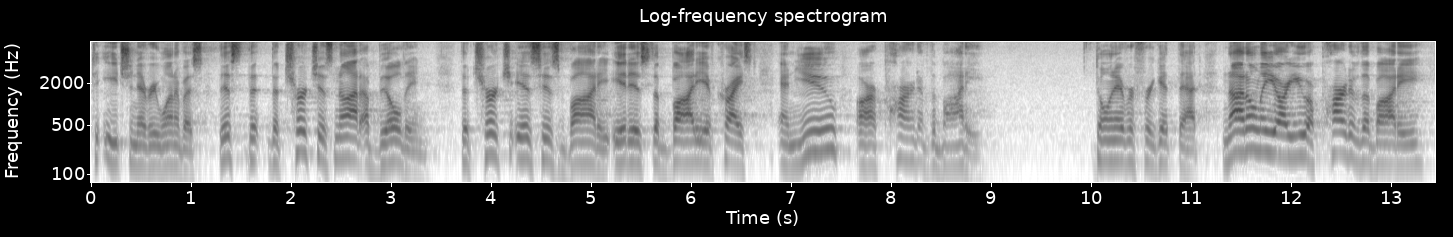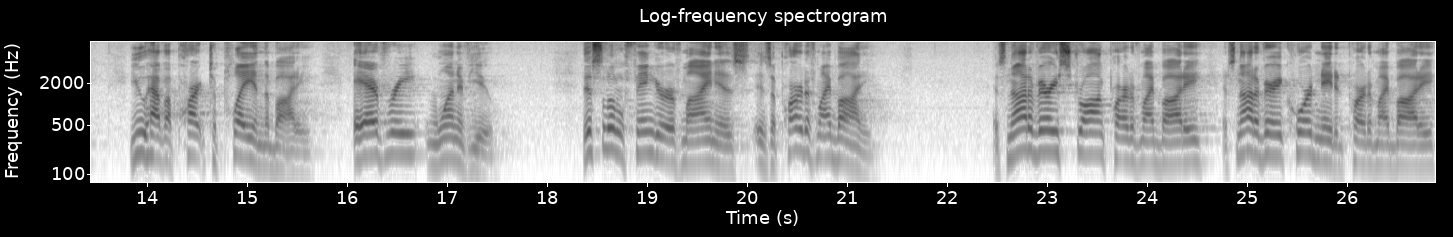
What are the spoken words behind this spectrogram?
to each and every one of us. This, the, the church is not a building, the church is His body. It is the body of Christ, and you are part of the body. Don't ever forget that. Not only are you a part of the body, you have a part to play in the body. Every one of you. This little finger of mine is, is a part of my body. It's not a very strong part of my body. It's not a very coordinated part of my body.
